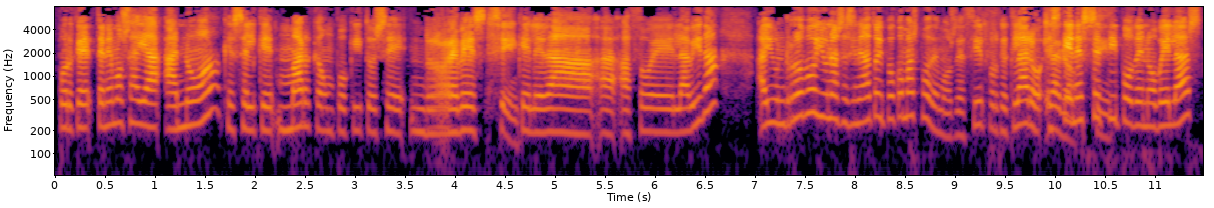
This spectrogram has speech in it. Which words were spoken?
Porque tenemos ahí a, Noah, que es el que marca un poquito ese revés que le da a, Zoe la vida. Hay un robo y un asesinato y poco más podemos decir, porque claro, es que en este tipo de novelas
